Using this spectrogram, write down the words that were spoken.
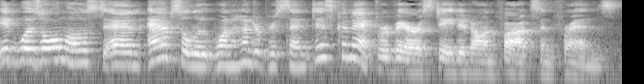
It was almost an absolute 100% disconnect, Rivera stated on Fox and Friends.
